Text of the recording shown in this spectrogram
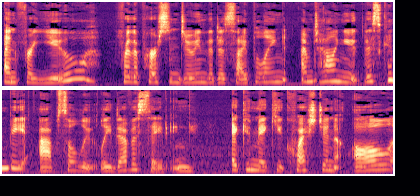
And for you, for the person doing the discipling, I'm telling you, this can be absolutely devastating. It can make you question all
